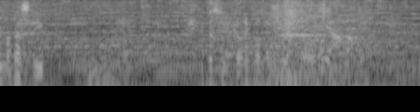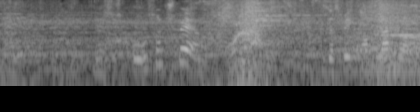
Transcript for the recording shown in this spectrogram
Aber das liegt. Ich finde, das sieht gar nicht mal so schlecht aus. Ja, es ist groß und schwer. Und deswegen auch langsamer.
